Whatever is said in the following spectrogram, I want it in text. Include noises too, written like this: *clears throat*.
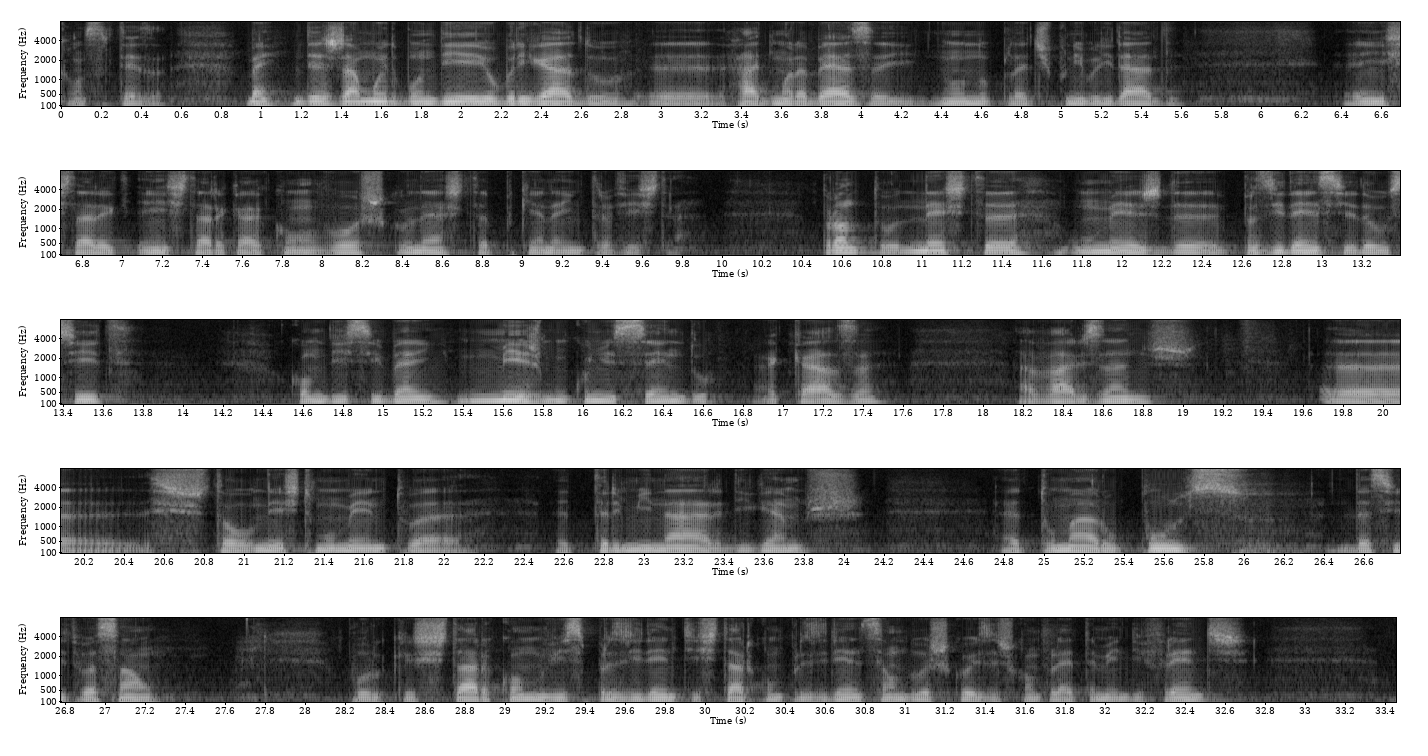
Com certeza. Bem, desde já muito bom dia e obrigado Rádio Morabeza e Nuno pela disponibilidade em estar, em estar cá convosco nesta pequena entrevista. Pronto, neste um mês de presidência da UCID, como disse bem, mesmo conhecendo a casa há vários anos, uh, estou neste momento a, a, terminar, digamos, a tomar o pulso da situação, porque estar como vice-presidente e estar como presidente são duas coisas completamente diferentes.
